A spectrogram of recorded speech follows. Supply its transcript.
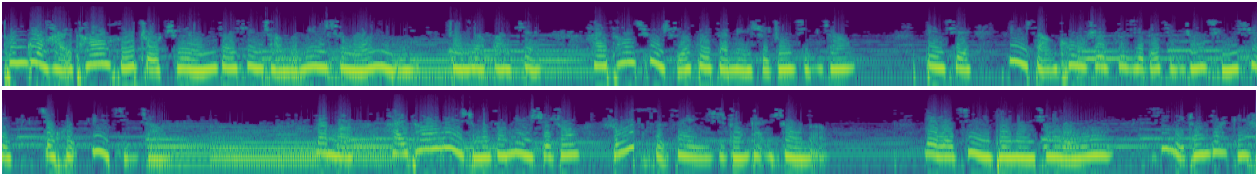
通过海涛和主持人在现场的面试模拟，专家发现海涛确实会在面试中紧张，并且越想控制自己的紧张情绪，就会越紧张。那么，海涛为什么在面试中如此在意这种感受呢？为了进一步弄清原因，心理专家给海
